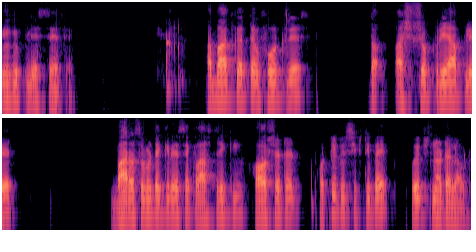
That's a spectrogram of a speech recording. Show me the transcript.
क्योंकि प्लेस सेफ़ है। अब बात करते हैं fourth race, the Ashwapriya plate. बारह सौ मीटर की रेस है क्लास थ्री की। Horse rated forty to sixty five whips not allowed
